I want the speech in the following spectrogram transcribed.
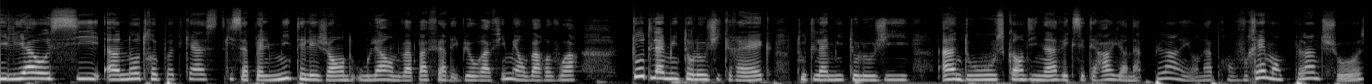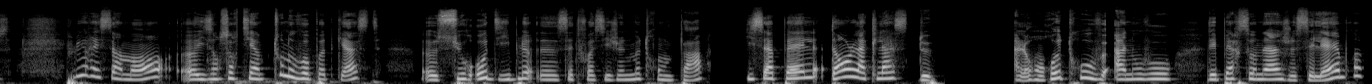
Il y a aussi un autre podcast qui s'appelle Mythes et légendes, où là on ne va pas faire des biographies, mais on va revoir toute la mythologie grecque, toute la mythologie hindoue, scandinave, etc. Il y en a plein et on apprend vraiment plein de choses. Plus récemment, euh, ils ont sorti un tout nouveau podcast euh, sur Audible, euh, cette fois-ci je ne me trompe pas, qui s'appelle Dans la classe 2. Alors on retrouve à nouveau des personnages célèbres,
